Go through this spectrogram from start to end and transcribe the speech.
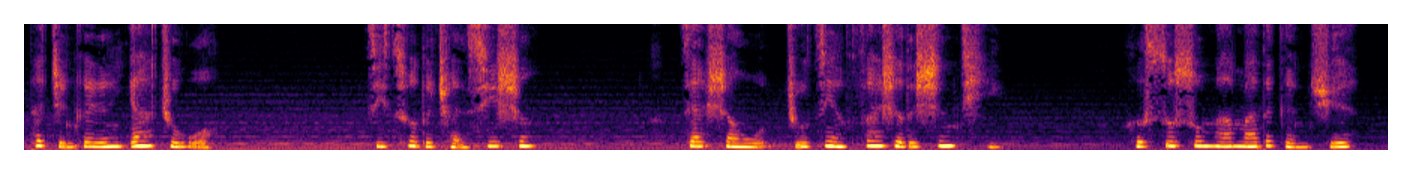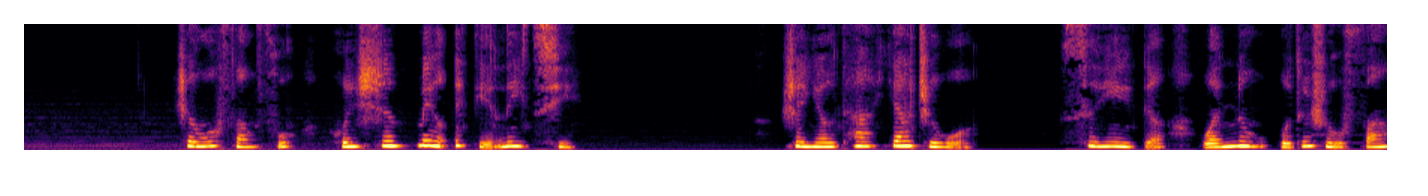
他整个人压住我，急促的喘息声，加上我逐渐发热的身体和酥酥麻麻的感觉，让我仿佛浑身没有一点力气。任由他压着我，肆意的玩弄我的乳房，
